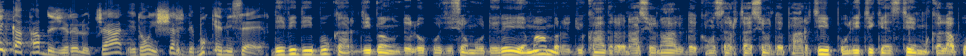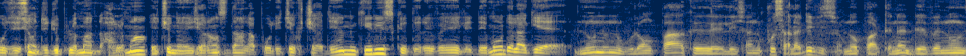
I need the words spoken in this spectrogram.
incapable de gérer le Tchad et donc il cherche des boucs émissaires. David Boukar Diban de l'opposition modérée et membre du cadre national de concertation des partis politiques estime que la position du diplomate allemand est une ingérence dans la politique tchadienne qui risque de réveiller les démons de la guerre. Nous, nous ne voulons pas que les gens nous poussent à la division. Nos partenaires devraient nous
